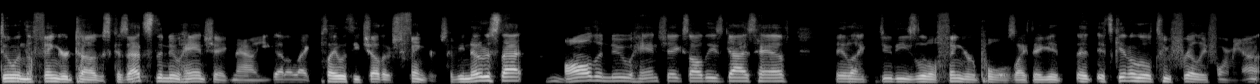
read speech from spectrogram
doing the finger tugs because that's the new handshake now you got to like play with each other's fingers have you noticed that all the new handshakes all these guys have they like do these little finger pulls like they get it, it's getting a little too frilly for me huh?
